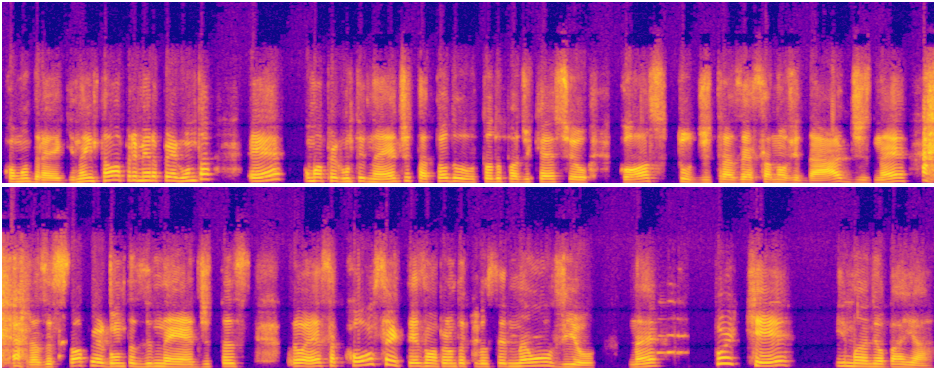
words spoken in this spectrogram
como drag, né? Então a primeira pergunta é uma pergunta inédita. Todo, todo podcast eu gosto de trazer essa novidade, né? trazer só perguntas inéditas. Então, essa com certeza é uma pergunta que você não ouviu, né? Por que Imani Obayá?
